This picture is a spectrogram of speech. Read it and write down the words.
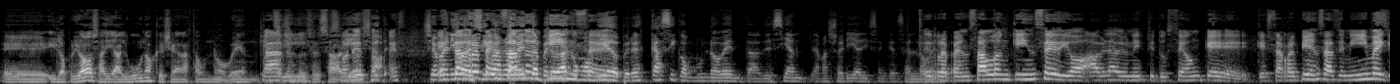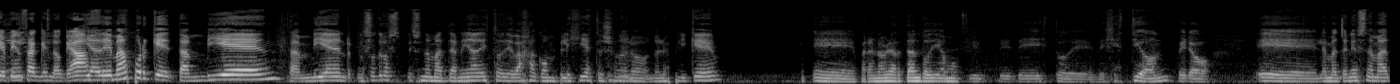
Eh, y los privados hay algunos que llegan hasta un 90% Claro, por eso. es- Yo me animo a decir más repensando 90, en pero da como 15. miedo, pero es casi como un 90, decían, la mayoría dicen que es el Y 90. repensarlo en 15, digo, habla de una institución que, que se repiensa a sí misma y que piensa que es lo que hace. Y además porque también, también, nosotros es una maternidad esto de baja complejidad, esto yo no, lo, no lo expliqué, eh, para no hablar tanto, digamos, de, de- de esto de, de gestión, pero eh, la maternidad es una, ma-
